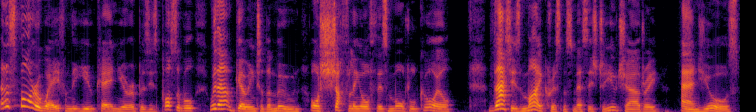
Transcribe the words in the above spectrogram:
and as far away from the UK and Europe as is possible without going to the moon or shuffling off this mortal coil. That is my Christmas message to you Choudary and yours.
